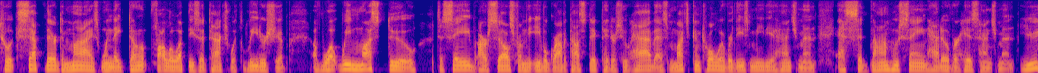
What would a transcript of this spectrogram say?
to accept their demise when they don't follow up these attacks with leadership of what we must do to save ourselves from the evil gravitas dictators who have as much control over these media henchmen as Saddam Hussein had over his henchmen. Use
